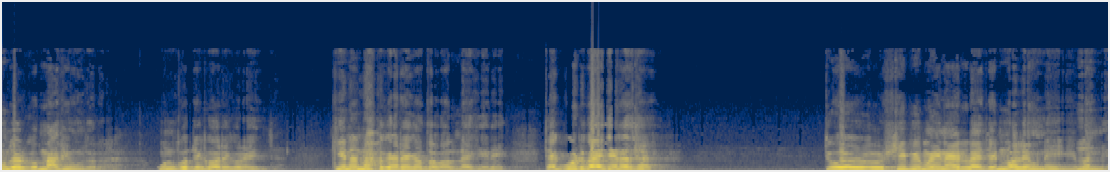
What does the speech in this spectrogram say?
उनीहरूको माफी हुँदो रहेछ। उनको चाहिँ गरेको रहेछ। किन नगरेको त भन्दाखेरि त्यहाँ गुटबाजी रहेछ त्यो सिपी मैनालीलाई चाहिँ नल्याउने भन्ने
